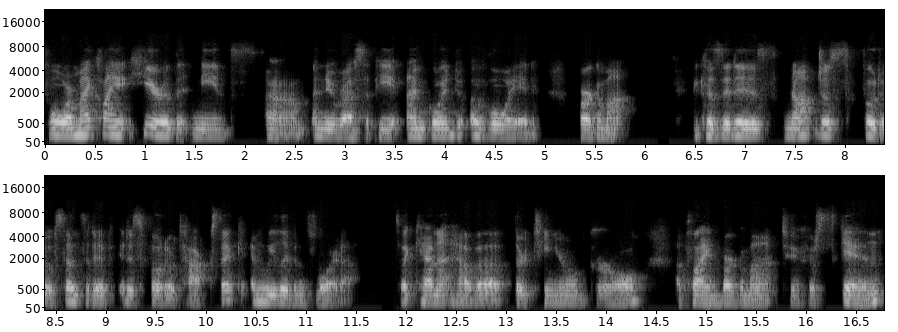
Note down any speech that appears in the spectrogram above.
for my client here that needs um, a new recipe, I'm going to avoid bergamot because it is not just photosensitive, it is phototoxic, and we live in Florida. So I cannot have a 13 year old girl applying bergamot to her skin,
